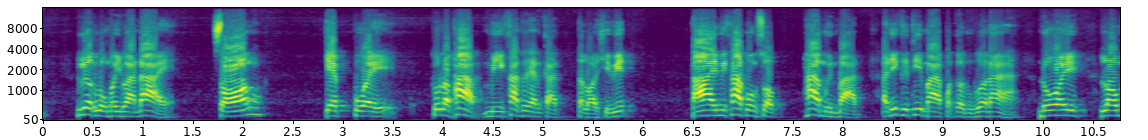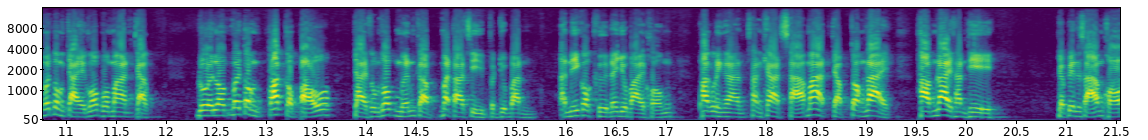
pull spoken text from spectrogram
1เลือกโรงพยาบาลได้ 2 เจ็บป่วยทุรภาพมีค่าทดแทนการตลอดชีวิต ตายมีค่าโปรงศพ 50,000 บาท อันนี้คือที่มาประกันทั่วหน้า โดยเราไม่ต้องจ่ายงบประมาณจากโดยเราไม่ต้องควักกระเป๋าจ่ายสมทบเหมือนกับมาตราสีปัจจุบัน อันนี้ก็คือนโยบายของพรรคแรงงานสร้างชาติสามารถจับต้องได้ทำได้ทันที จะเป็นสามขอ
